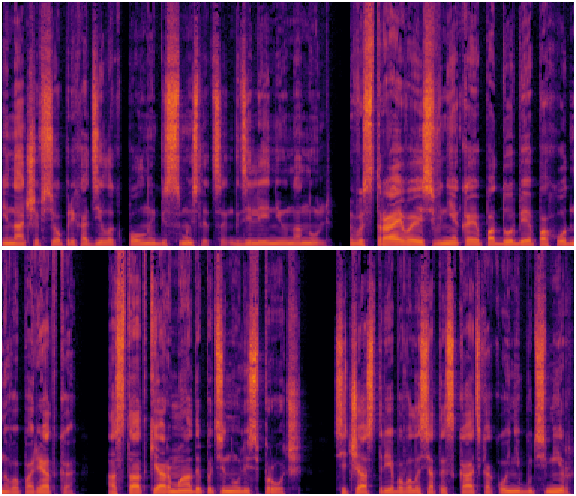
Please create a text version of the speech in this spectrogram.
Иначе все приходило к полной бессмыслице, к делению на нуль. Выстраиваясь в некое подобие походного порядка, остатки армады потянулись прочь. Сейчас требовалось отыскать какой-нибудь мир,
